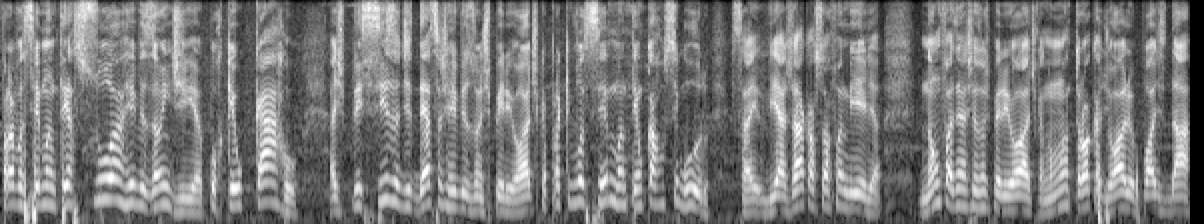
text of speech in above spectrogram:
para você manter a sua revisão em dia, porque o carro a gente precisa de dessas revisões periódicas para que você mantenha o carro seguro, sair, viajar com a sua família, não fazer as revisões periódicas, numa troca de óleo pode dar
